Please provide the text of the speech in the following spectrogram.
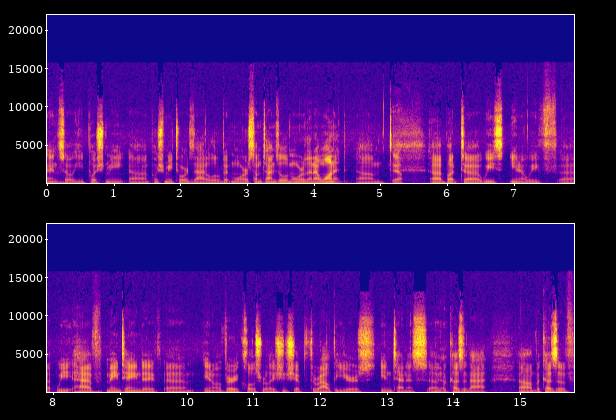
And so he pushed me, uh, pushed me towards that a little bit more. Sometimes a little more than I wanted. Um, Yeah. uh, but uh, we, you know, we've uh, we have maintained a um, you know a very close relationship throughout the years in tennis uh, Yeah. because of that, um, because of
